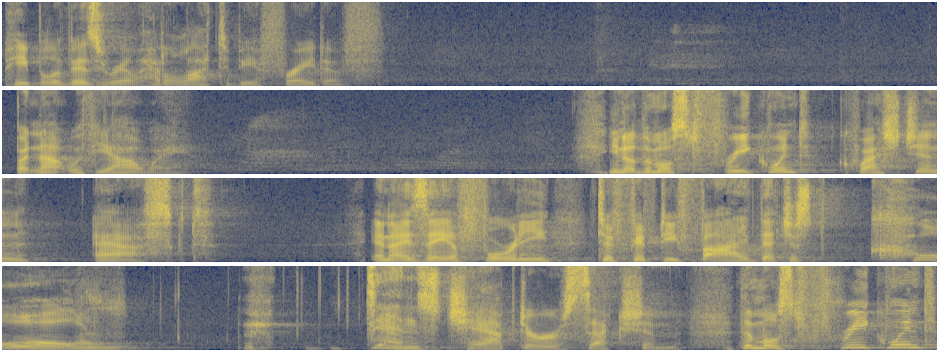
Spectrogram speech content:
People of Israel had a lot to be afraid of but not with Yahweh. You know, the most frequent question asked in Isaiah 40 to 55, that just cool, dense chapter or section, the most frequent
